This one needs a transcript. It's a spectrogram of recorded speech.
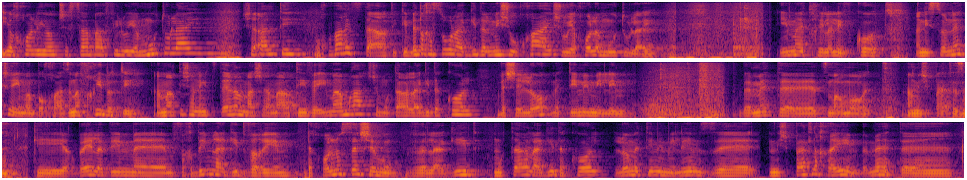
יכול להיות שסבא אפילו ימות אולי? שאלתי. וכבר הצטערתי, כי בטח אסור להגיד על מישהו חי שהוא יכול למות אולי. אמא התחילה לבכות. אני שונא כשאמא בוכה, זה מפחיד אותי. אמרתי שאני מצטער על מה שאמרתי, ואמא אמרה שמותר להגיד הכל, ושלא מתים ממילים. באמת uh, צמרמורת, המשפט הזה. כי הרבה ילדים uh, מפחדים להגיד דברים בכל נושא שהוא, ולהגיד, מותר להגיד הכל, לא מתים ממילים, זה משפט לחיים, באמת, uh,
